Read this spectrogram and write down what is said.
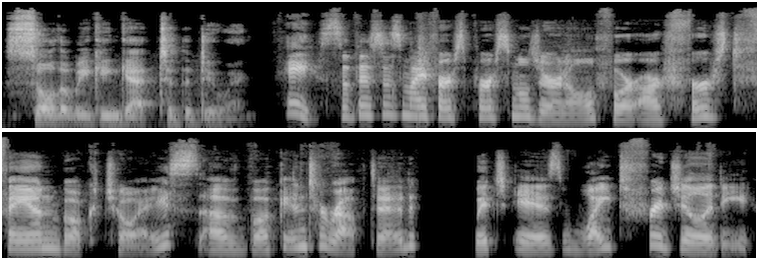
so that we can get to the doing. Hey, so this is my first personal journal for our first fan book choice of Book Interrupted, which is White Fragility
